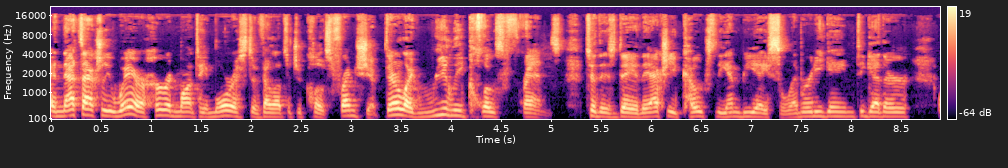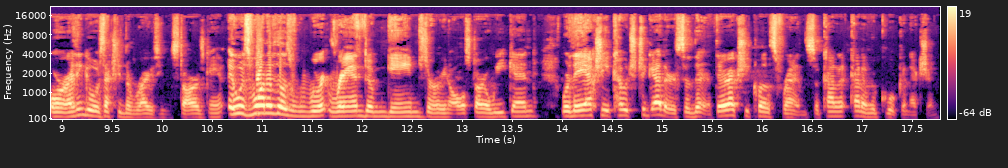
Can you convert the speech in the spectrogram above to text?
and that's actually where her and Monte Morris developed such a close friendship. They're like really close friends to this day. They actually coached the NBA celebrity game together, or I think it was actually the Rising Stars game. It was one of those r- random games during All Star Weekend weekend where they actually coach together. So they're, they're actually close friends. So kind of kind of a cool connection.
